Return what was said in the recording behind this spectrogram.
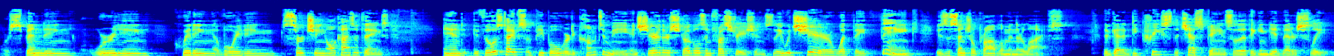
or spending or worrying, quitting, avoiding, searching, all kinds of things. And if those types of people were to come to me and share their struggles and frustrations, they would share what they think is the central problem in their lives. They've got to decrease the chest pain so that they can get better sleep.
